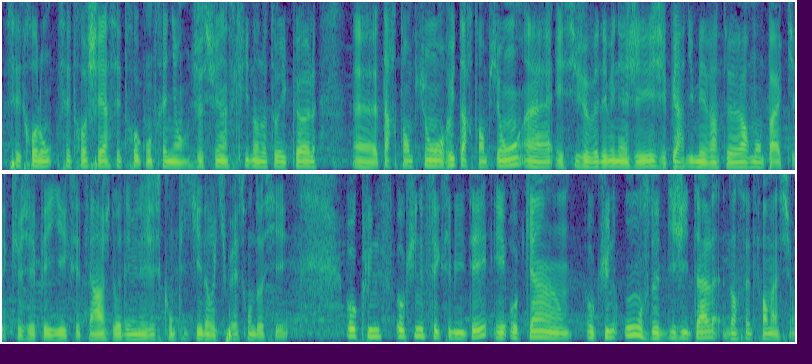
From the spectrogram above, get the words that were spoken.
C'est trop long, c'est trop cher, c'est trop contraignant. Je suis inscrit dans l'auto-école euh, Tartampion, rue Tartampion, euh, et si je veux déménager, j'ai perdu mes 20 heures, mon pack que j'ai payé, etc. Je dois déménager, c'est compliqué de récupérer son dossier. Aucune, aucune flexibilité et aucun, aucune once de digital dans cette formation.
